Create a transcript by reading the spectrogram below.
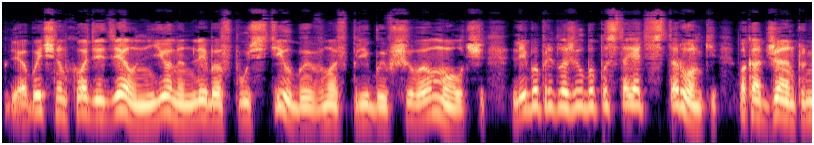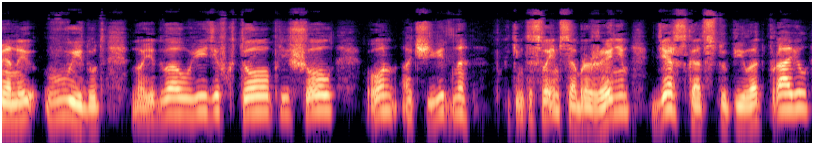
При обычном ходе дел Ньюмен либо впустил бы вновь прибывшего молча, либо предложил бы постоять в сторонке, пока джентльмены выйдут, но, едва увидев, кто пришел, он, очевидно, по каким-то своим соображениям дерзко отступил от правил,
